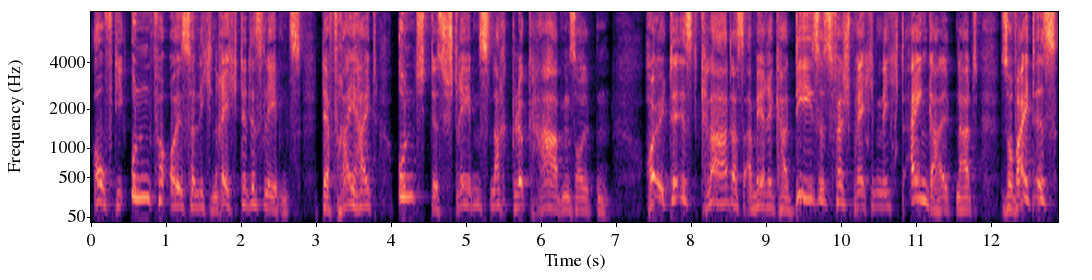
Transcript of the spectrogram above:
auf die unveräußerlichen Rechte des Lebens, der Freiheit und des Strebens nach Glück haben sollten. Heute ist klar, dass Amerika dieses Versprechen nicht eingehalten hat, soweit es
